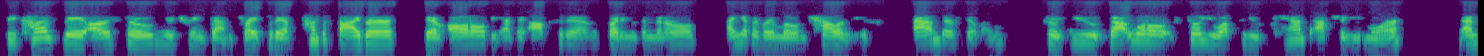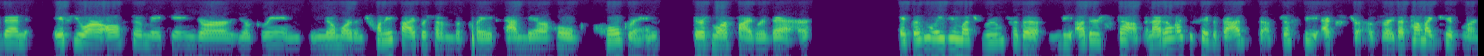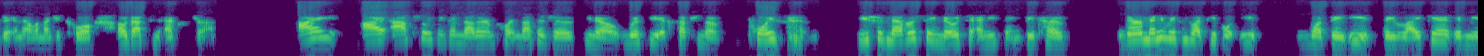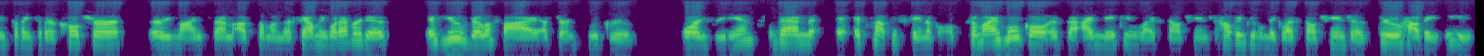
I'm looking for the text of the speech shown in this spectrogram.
because they are so nutrient dense, right? So they have tons of fiber. They have all the antioxidants, vitamins and minerals, and yet they're very low in calories and they're filling. So you, that will fill you up so you can't actually eat more. And then if you are also making your, your grains no more than 25% of the plate and they are whole, whole grains, there's more fiber there. It doesn't leave you much room for the, the other stuff. And I don't like to say the bad stuff, just the extras, right? That's how my kids learned it in elementary school. Oh, that's an extra. I, I actually think another important message is, you know, with the exception of poison, you should never say no to anything because there are many reasons why people eat what they eat. They like it. It means something to their culture. It reminds them of someone their family, whatever it is. If you vilify a certain food group or ingredient, then it's not sustainable. So my whole goal is that I'm making lifestyle change, helping people make lifestyle changes through how they eat.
